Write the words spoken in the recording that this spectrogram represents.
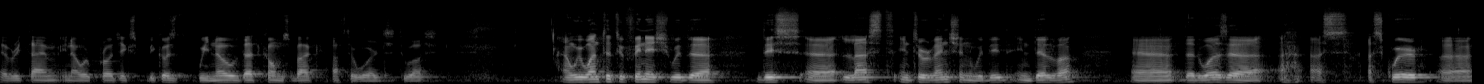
every time in our projects because we know that comes back afterwards to us. And we wanted to finish with uh, this uh, last intervention we did in Delva. Uh, that was a, a, a square uh,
